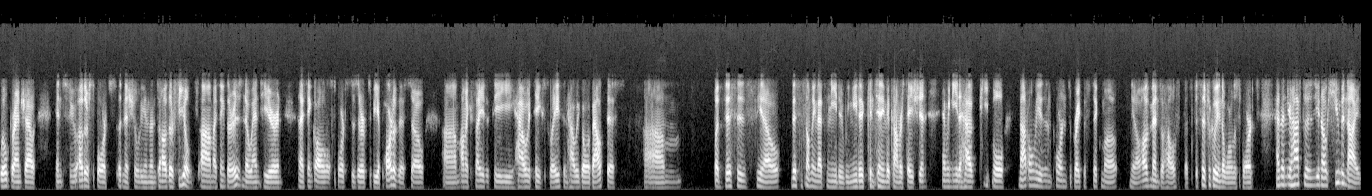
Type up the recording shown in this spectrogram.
will branch out into other sports initially and then to other fields. Um, I think there is no end here, and, and I think all sports deserve to be a part of this. So um, I'm excited to see how it takes place and how we go about this. Um, but this is, you know, this is something that's needed. We need to continue the conversation, and we need to have people. Not only is it important to break the stigma you know, of mental health, but specifically in the world of sports. And then you have to, you know, humanize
